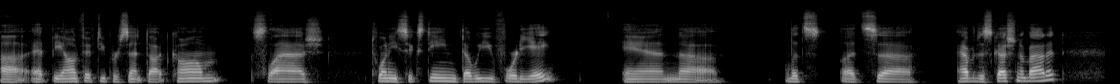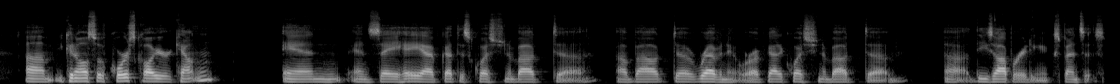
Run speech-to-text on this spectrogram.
uh, at beyond50percent.com slash 2016 W48 and uh, let's let's uh, have a discussion about it. Um, you can also, of course, call your accountant and and say, hey, I've got this question about uh, about uh, revenue, or I've got a question about uh, uh, these operating expenses.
